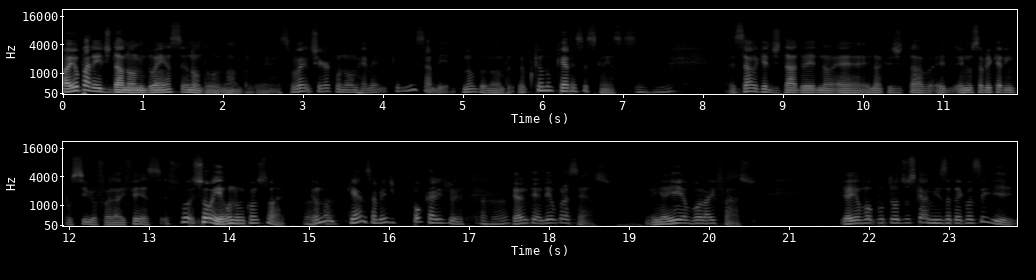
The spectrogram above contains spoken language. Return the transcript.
Ó, eu parei de dar nome doença, eu não dou nome para doença. Vai chegar com o nome remédio, não quero nem saber. Eu não dou nome pra, porque eu não quero essas crenças. Uhum. Sabe aquele ditado, ele não, é, ele não acreditava, ele, ele, não sabia que era impossível, foi lá e fez? Foi, sou eu no consultório. Uhum. Eu não quero saber de porcaria de doença. Uhum. Quero entender o processo. E aí eu vou lá e faço. E aí eu vou por todos os caminhos até conseguir.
